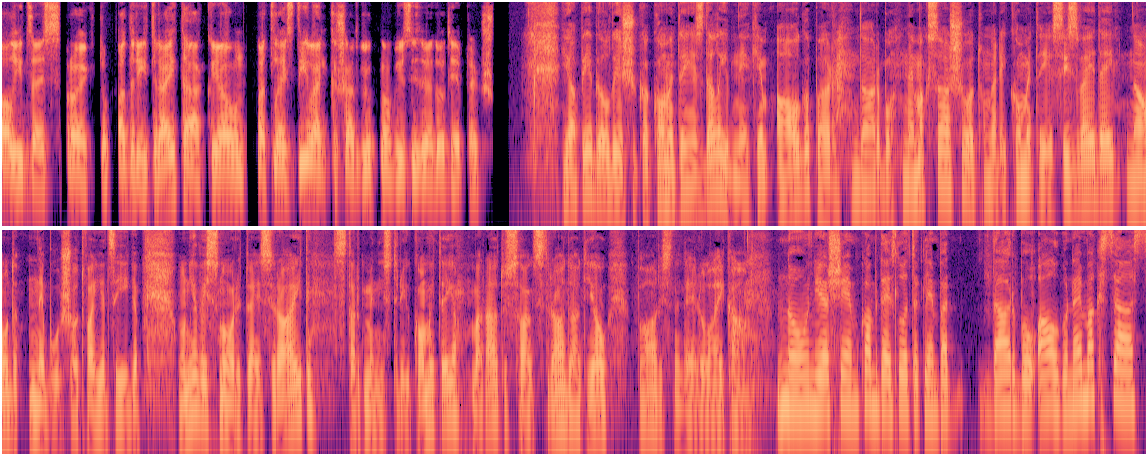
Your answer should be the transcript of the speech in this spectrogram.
palīdzēs projektu padarīt raitāku jau, un pat liekas dīvaini, ka šāda grupa nav bijusi izveidota iepriekš. Jā, piebildīšu, ka komitejas dalībniekiem alga par darbu nemaksāšot, un arī komitejas izveidēji nauda nebūšot vajadzīga. Un, ja viss noritēs raiti, starp ministriju komiteja varētu sākt strādāt jau pāris nedēļu laikā. Nu, un ja šiem komitejas locekļiem par darbu algu nemaksās,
